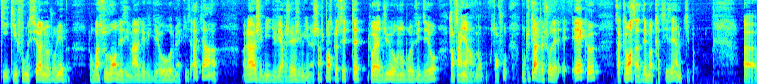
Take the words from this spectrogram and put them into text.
qui, fonctionnent aujourd'hui. J'en vois souvent des images, des vidéos, le mec qui dit Ah tiens, voilà, j'ai mis du verger, j'ai mis machin. Je pense que c'est peut-être voilà, dû aux nombreuses vidéos, j'en sais rien, bon, on s'en fout. En tout cas, la chose est, que ça commence à se démocratiser un petit peu. Euh,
